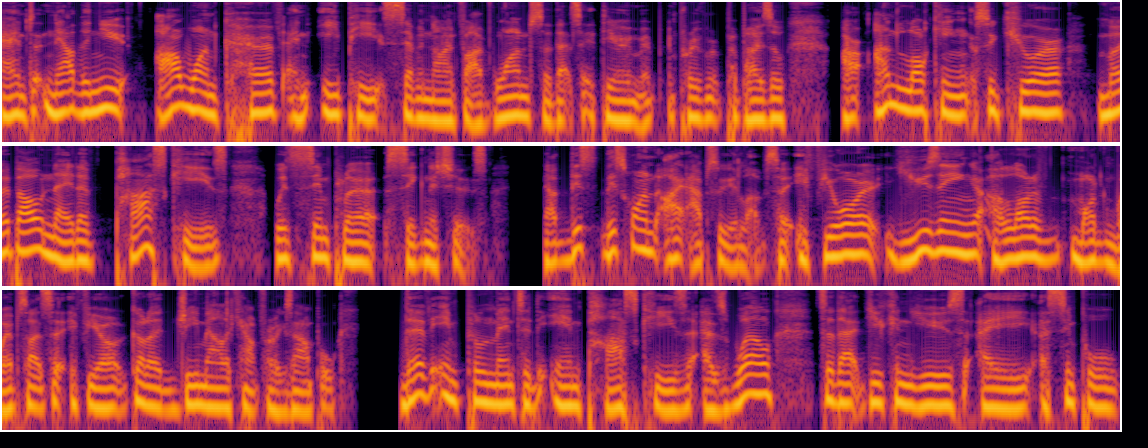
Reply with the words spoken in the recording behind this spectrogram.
And now the new R1 Curve and EIP7951, so that's Ethereum improvement proposal, are unlocking secure mobile native passkeys with simpler signatures. Now, this this one I absolutely love. So, if you're using a lot of modern websites, if you've got a Gmail account, for example, They've implemented in passkeys as well so that you can use a, a simple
